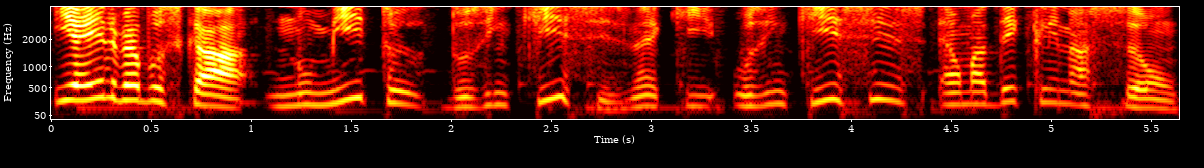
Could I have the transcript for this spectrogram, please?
E aí ele vai buscar no mito dos inquices, né, que os inquices é uma declinação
